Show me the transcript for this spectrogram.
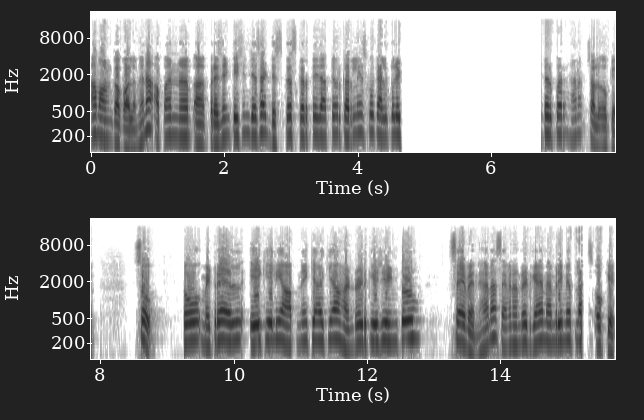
अमाउंट का कॉलम है ना? अपन प्रेजेंटेशन जैसा डिस्कस करते जाते हैं और कर लें इसको कैलकुलेटर पर, है ना? चलो ओके सो तो मेटेरियल ए के लिए आपने क्या किया? हंड्रेड के जी इंटू सेवन है ना? सेवन हंड्रेड गए मेमोरी में प्लस ओके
